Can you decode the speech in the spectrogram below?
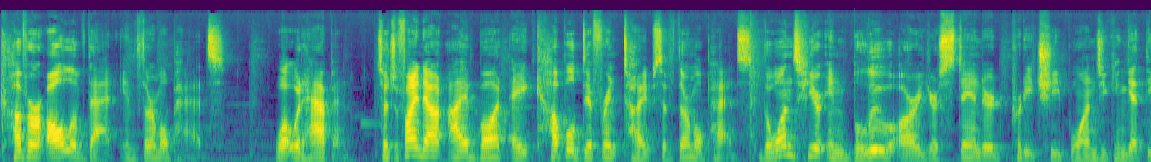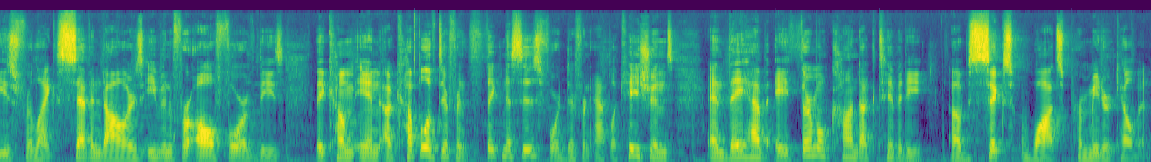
cover all of that in thermal pads? What would happen? So to find out, I bought a couple different types of thermal pads. The ones here in blue are your standard, pretty cheap ones. You can get these for like $7, even for all four of these. They come in a couple of different thicknesses for different applications, and they have a thermal conductivity of 6 watts per meter Kelvin.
